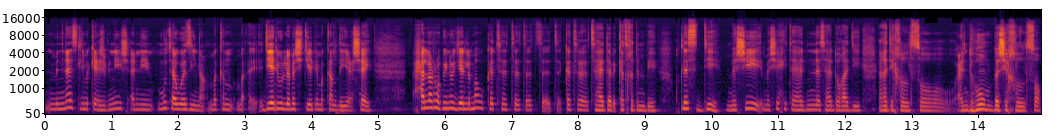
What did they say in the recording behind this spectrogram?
من الناس اللي ما كيعجبنيش أني متوازنة ما كان ديالي ولا ماشي ديالي ما كنضيع شيء حل الروبينو ديال الماء وكتهذا كتخدم به. قلت لها سديه ماشي ماشي حيت هاد الناس هادو غادي غادي يخلصوا عندهم باش يخلصوا.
